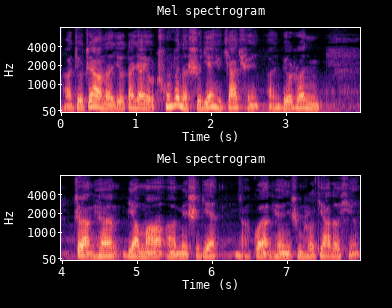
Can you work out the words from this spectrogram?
啊，就这样呢，就大家有充分的时间去加群，啊，你比如说你这两天比较忙啊，没时间，啊，过两天你什么时候加都行。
